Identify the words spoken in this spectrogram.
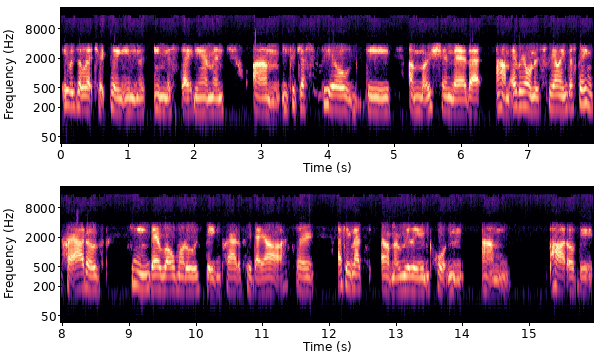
it was electric being in the in the stadium, and um, you could just feel the emotion there that um, everyone was feeling, just being proud of seeing their role models, being proud of who they are. So I think that's um, a really important um, part of the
